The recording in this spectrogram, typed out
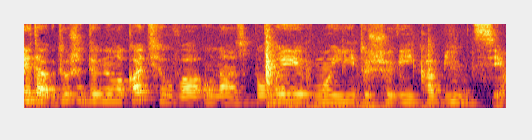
І так, дуже дивна локація у нас, бо ми в моїй душовій кабінці.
